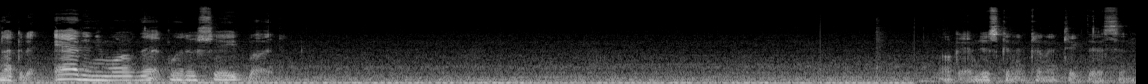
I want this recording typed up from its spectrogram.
I'm not going to add any more of that glitter shade, but okay, I'm just going to kind of take this and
